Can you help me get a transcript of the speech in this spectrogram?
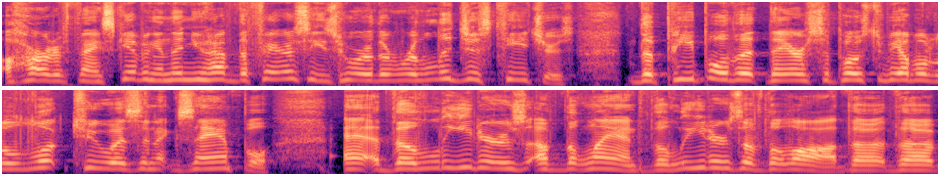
a heart of thanksgiving. And then you have the Pharisees who are the religious teachers, the people that they are supposed to be able to look to as an example. Uh, the leaders of the land, the leaders of the law, the, the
